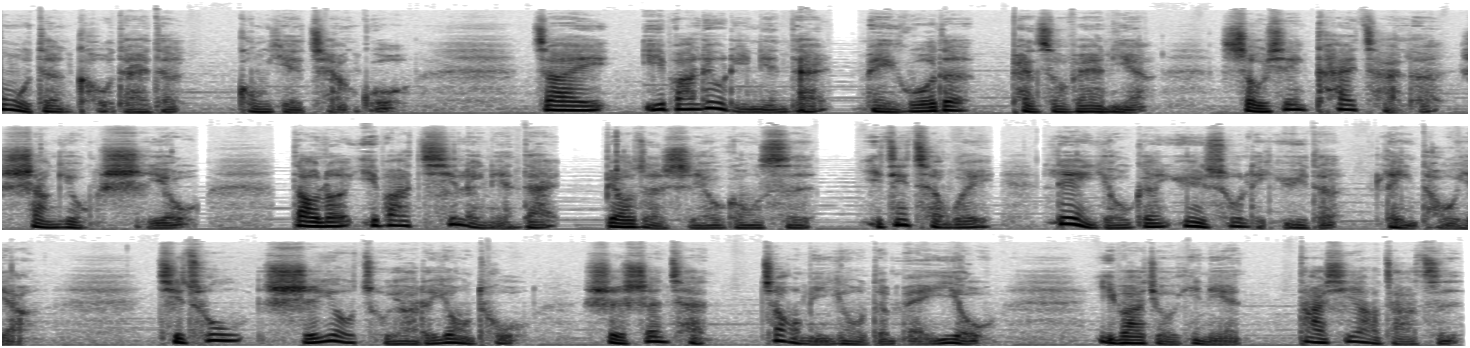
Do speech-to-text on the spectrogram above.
目瞪口呆的工业强国。在一八六零年代，美国的 Pennsylvania 首先开采了商用石油。到了一八七零年代，标准石油公司已经成为炼油跟运输领域的领头羊。起初，石油主要的用途是生产。照明用的煤油，一八九一年，《大西洋》杂志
